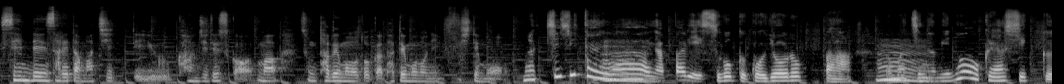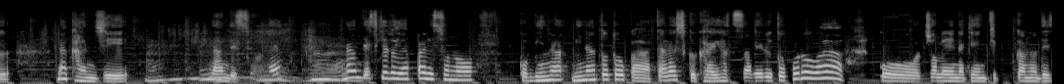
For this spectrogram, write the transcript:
洗練された街っていう感じですか、まあ、その食べ物とか建物にしても。街自体はやっぱりすごくこうヨーロッパの街並みのクラシックな感じなんですよね。なんですけどやっぱりそのこう港とか新しく開発されるところはこう著名な建築家ので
